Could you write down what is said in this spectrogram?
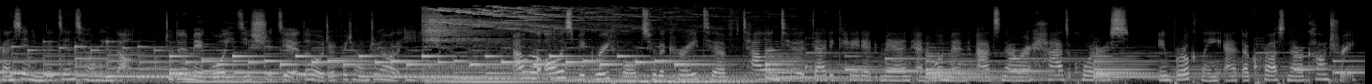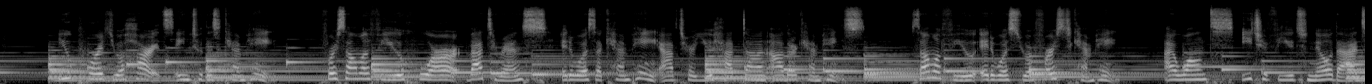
感谢你们的坚强领导，这对美国以及世界都有着非常重要的意义。I will always be grateful to the creative, talented, dedicated men and women at our headquarters in Brooklyn and across our country. You poured your hearts into this campaign for some of you who are veterans, it was a campaign after you had done other campaigns. Some of you, it was your first campaign. I want each of you to know that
